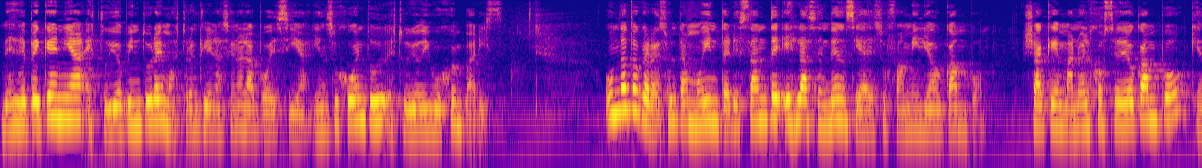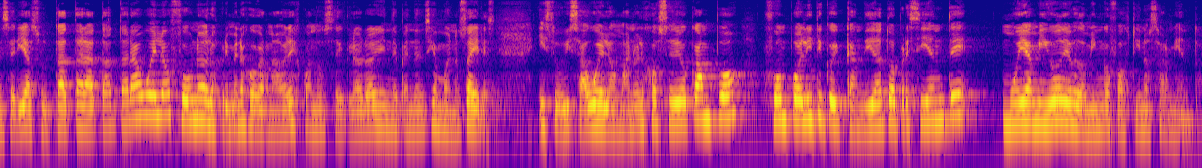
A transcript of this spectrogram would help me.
Desde pequeña estudió pintura y mostró inclinación a la poesía, y en su juventud estudió dibujo en París. Un dato que resulta muy interesante es la ascendencia de su familia Ocampo ya que Manuel José de Ocampo, quien sería su tatara tatarabuelo, fue uno de los primeros gobernadores cuando se declaró la independencia en Buenos Aires, y su bisabuelo Manuel José de Ocampo fue un político y candidato a presidente muy amigo de Domingo Faustino Sarmiento.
